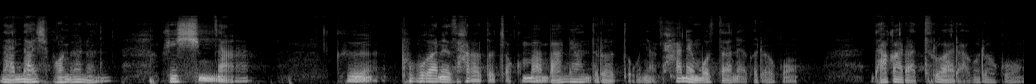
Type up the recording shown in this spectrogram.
낱낱이 보면은 그게 쉽나? 그 부부간에 살아도 조금만 마음에 안 들어도 그냥 사네 못 사네 그러고 나가라 들어와라 그러고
